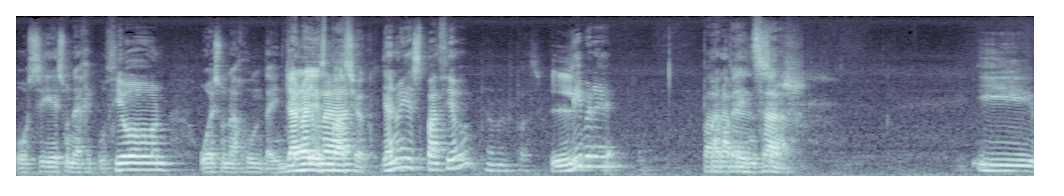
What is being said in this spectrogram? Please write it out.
O si es una ejecución, o es una junta Ya interna. no hay espacio. Ya no hay espacio libre Para, para, pensar. pensar. Y,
